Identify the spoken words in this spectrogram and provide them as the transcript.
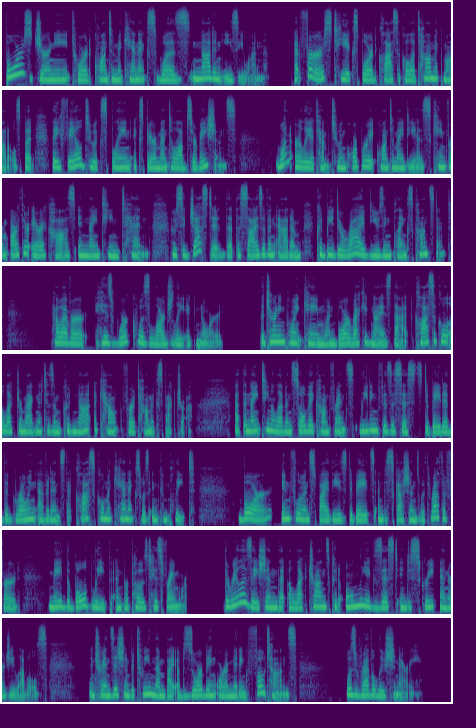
Bohr's journey toward quantum mechanics was not an easy one. At first, he explored classical atomic models, but they failed to explain experimental observations. One early attempt to incorporate quantum ideas came from Arthur Eric Haas in 1910, who suggested that the size of an atom could be derived using Planck's constant. However, his work was largely ignored. The turning point came when Bohr recognized that classical electromagnetism could not account for atomic spectra. At the 1911 Solvay conference, leading physicists debated the growing evidence that classical mechanics was incomplete. Bohr, influenced by these debates and discussions with Rutherford, made the bold leap and proposed his framework. The realization that electrons could only exist in discrete energy levels and transition between them by absorbing or emitting photons was revolutionary.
